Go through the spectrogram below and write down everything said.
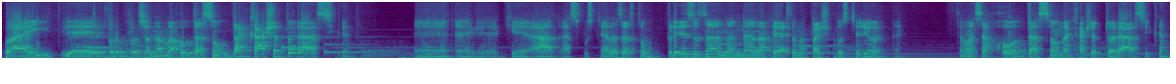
vai é, proporcionar uma rotação da caixa torácica. É, é, que a, as costelas elas estão presas na, na, na vértebra na parte posterior. Né? Então, essa rotação da caixa torácica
